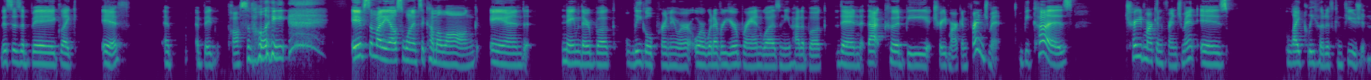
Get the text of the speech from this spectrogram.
this is a big, like, if, a, a big possibly, if somebody else wanted to come along and name their book legalpreneur or whatever your brand was and you had a book then that could be trademark infringement because trademark infringement is likelihood of confusion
